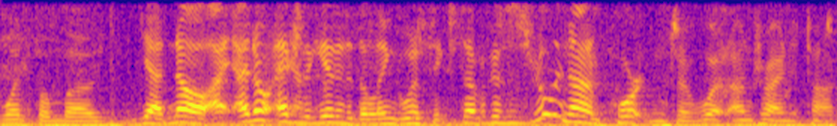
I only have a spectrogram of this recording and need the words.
one from uh, Yeah, no, I, I don't actually get into the linguistic stuff because it's really not important to what I'm trying to talk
